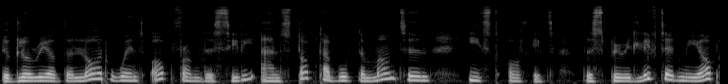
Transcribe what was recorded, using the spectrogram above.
The glory of the Lord went up from the city and stopped above the mountain east of it. The Spirit lifted me up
